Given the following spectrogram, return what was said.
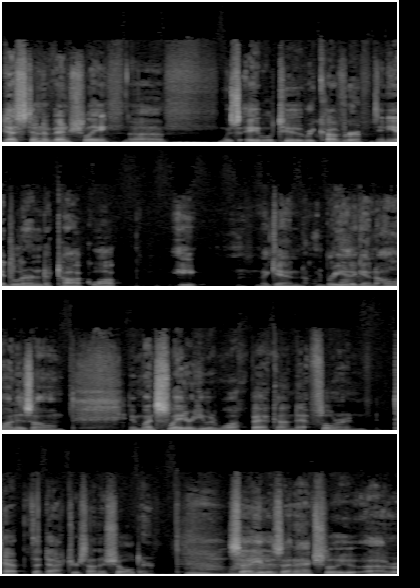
Dustin eventually uh, was able to recover, and he had to learn to talk, walk, eat again, breathe Yeah. again, all on his own. And months later, he would walk back on that floor and tap the doctors on the shoulder. Oh, So he was then actually uh,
